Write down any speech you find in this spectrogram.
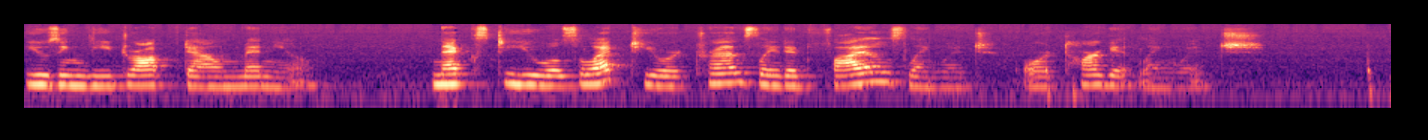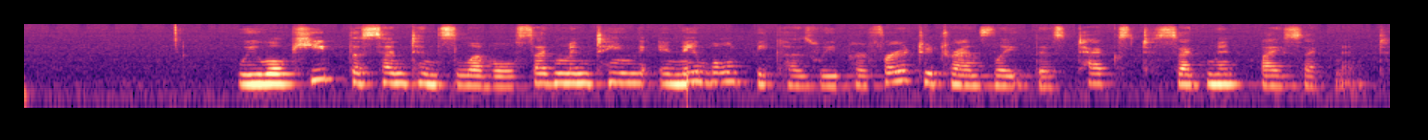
using the drop-down menu. Next, you will select your translated files language or target language. We will keep the sentence level segmenting enabled because we prefer to translate this text segment by segment.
